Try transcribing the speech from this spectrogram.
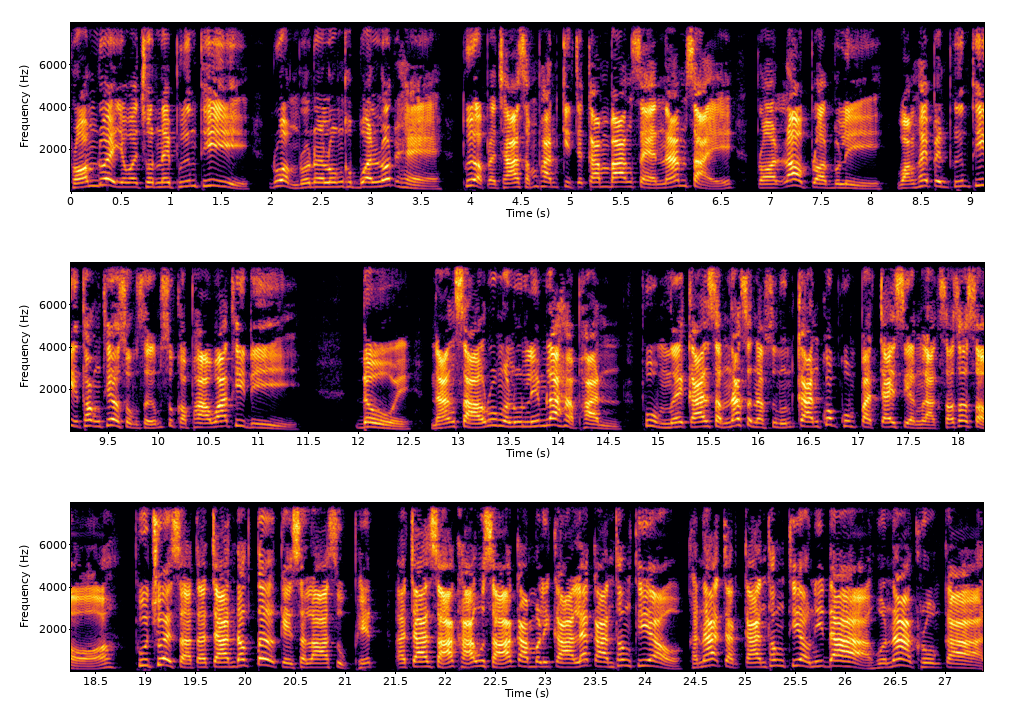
พร้อมด้วยเยาวชนในพื้นที่ ร่วมรณรงค์ขบวนรถแห่ เพื่อประชาสัมพันธ์กิจกรรมบางแสนน้ำใส ปลอดเหล้าปลอดบุหรี่ หวังให้เป็นพื้นที่ท่องเที่ยวส่งเสริมสุขภาวะที่ดี โดย นางสาวรุ่งอรุณลิ้มละหพันธ์ผู้อำนวยการสำนักสนับสนุนการควบคุมปัจจัยเสี่ยงหลักสสส ผู้ช่วยศาสตราจารย์ ดร เกษราสุขเพชรอาจารย์สาขาอุตสาหกรรมบริการและการท่องเที่ยว คณะจัดการท่องเที่ยวนิด้าหัวหน้าโครงการ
